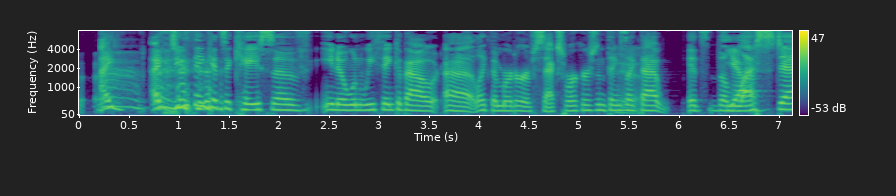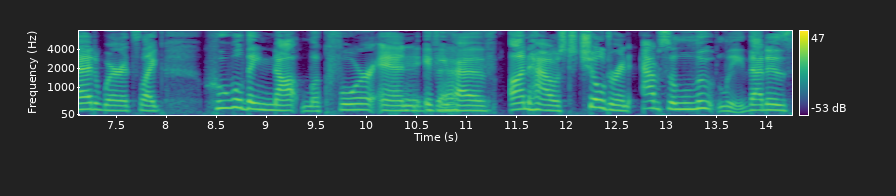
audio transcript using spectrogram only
I I do think it's a case of you know when we think about uh, like the murder of sex workers and things like that. It's the Yeah. less dead where it's like who will they not look for and if you have unhoused children absolutely that is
